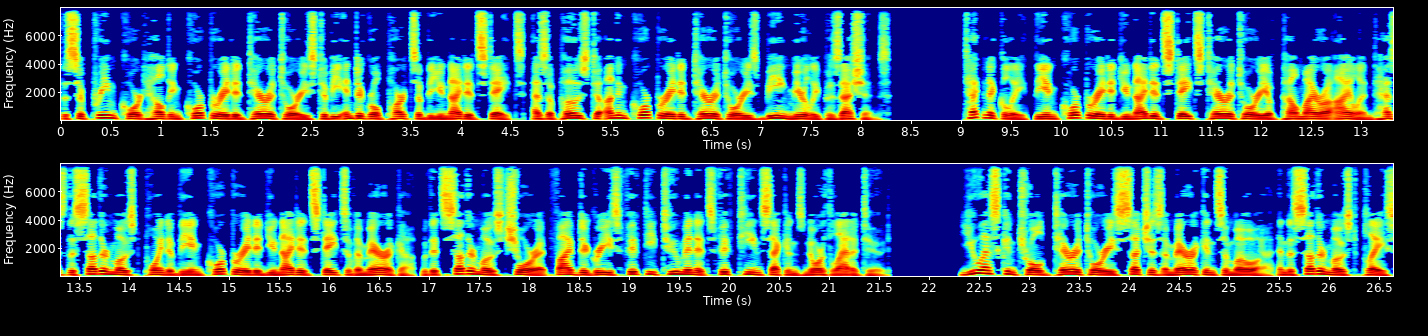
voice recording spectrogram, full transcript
the Supreme Court held incorporated territories to be integral parts of the United States, as opposed to unincorporated territories being merely possessions. Technically, the incorporated United States territory of Palmyra Island has the southernmost point of the incorporated United States of America, with its southernmost shore at 5 degrees 52 minutes 15 seconds north latitude. U.S.-controlled territories such as American Samoa and the southernmost place,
